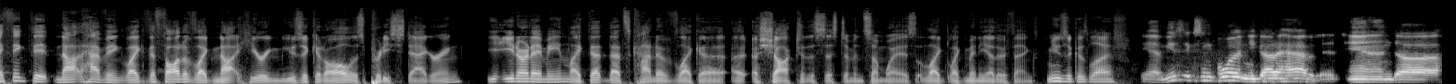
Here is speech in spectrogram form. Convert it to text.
I think that not having like the thought of like not hearing music at all is pretty staggering. You, you know what I mean? Like that that's kind of like a, a, a shock to the system in some ways, like like many other things. Music is life. yeah music's important you gotta have it and uh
